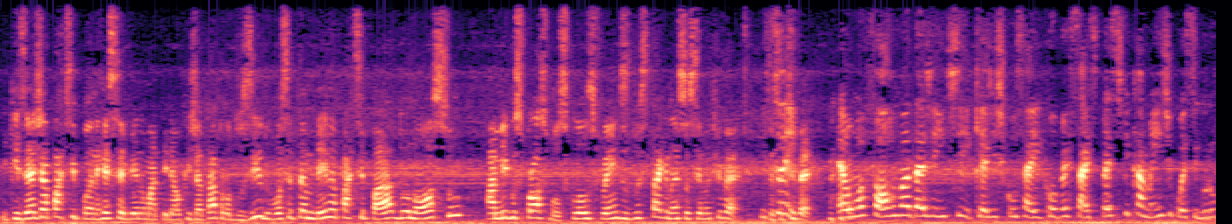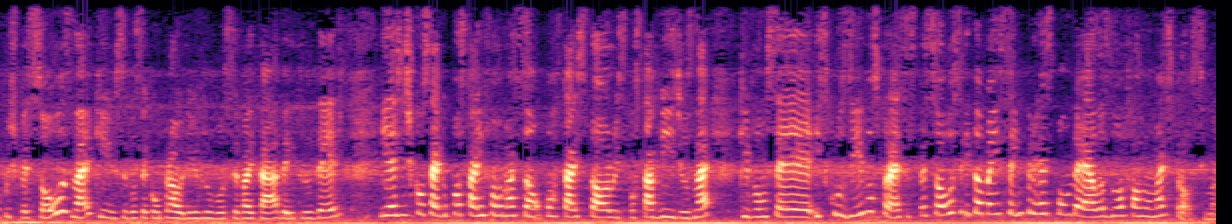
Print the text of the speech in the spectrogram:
E quiser já participando e recebendo o material que já está produzido, você também vai participar do nosso Amigos Próximos, Close Friends do Instagram, se você não tiver. Isso se aí. tiver. É uma forma da gente que a gente consegue conversar especificamente com esse grupo de pessoas, né? Que se você comprar o livro, você vai estar dentro dele. E a gente consegue postar informação, postar stories, postar vídeos, né? Que vão ser exclusivos para essas pessoas e também sempre responder elas de uma forma mais próxima.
